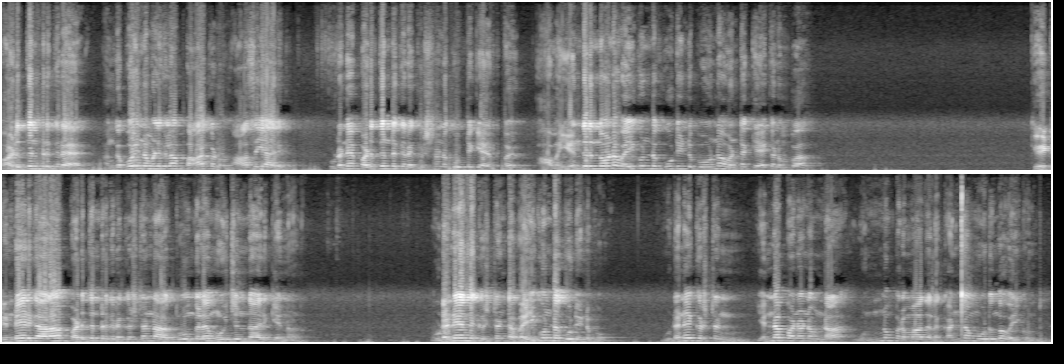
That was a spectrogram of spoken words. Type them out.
படுத்துட்டு இருக்கிற அங்க போய் நம்மளுக்கெல்லாம் பார்க்கணும் ஆசையா இருக்கு. உடனே படுத்துட்டு இருக்கிற கிருஷ்ணனை கூப்பிட்டு கேட்ப அவன் எந்திருந்தோன்னே வைகுண்டம் கூட்டிட்டு போகணும்னு அவன்கிட்ட கேட்கணும்பா கேட்டுட்டே இருக்காராம் படுத்துட்டு இருக்கிற கிருஷ்ணன் நான் தூங்கல முழிச்சுன்னு தான் இருக்கேன் நான். உடனே அந்த கிருஷ்ணன்ட்ட வைகுண்ட கூட்டிட்டு போ. உடனே கிருஷ்ணன் என்ன பண்ணணும்னா ஒன்றும் பிரமாதம் இல்லை கண்ணை மூடுங்க வைகுண்டம்.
